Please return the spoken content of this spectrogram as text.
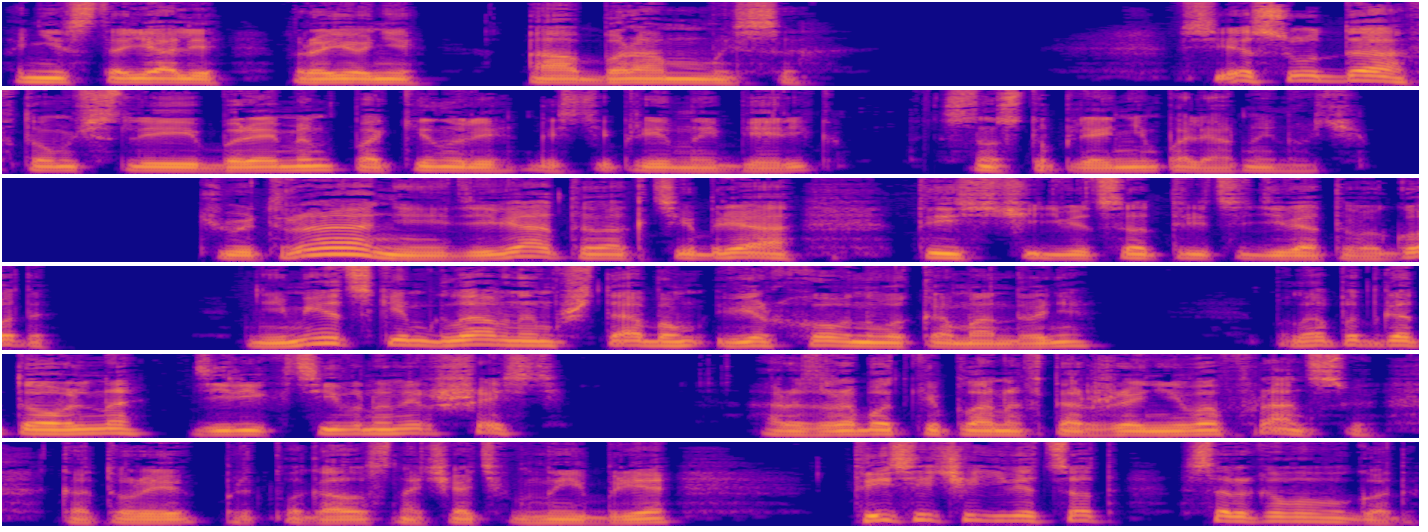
Они стояли в районе Абраммыса. Все суда, в том числе и Бремен, покинули гостеприимный берег с наступлением полярной ночи. Чуть ранее, 9 октября 1939 года, немецким главным штабом Верховного командования была подготовлена директива номер 6 о разработке плана вторжения во Францию, которое предполагалось начать в ноябре 1940 года.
